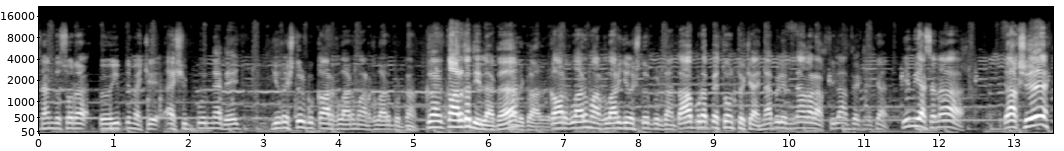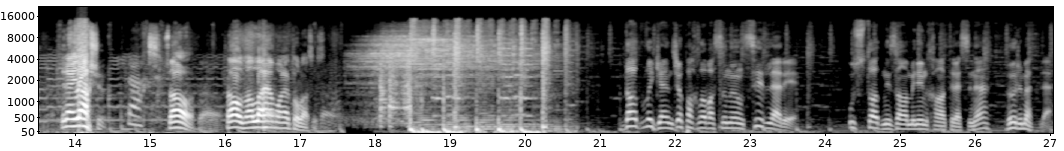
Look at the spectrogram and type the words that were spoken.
Sən də sonra böyüyüb demək ki, əşi bu nədir? Yığışdır bu qarğıları, marğıları buradan. Qar qarğı deyirlər də. Bəli, qarğı. Qarğıları, marğıları yığışdır buradan. Daha bura beton tökək, nə bilim, nə qaraq, filan fəkməkən. Deməyəsən ha. Yaxşı? Denən yaxşı. Yaxşı. Sağ ol. Sağ olun. Allah əmanət olasınız. Dadlı Gəncə paxlavasının sirləri. Ustad Nizaminin xatirəsinə hörmətlə.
